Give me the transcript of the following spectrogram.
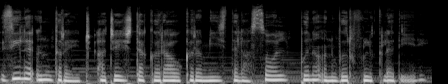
Zile întregi aceștia cărau cărămizi de la sol până în vârful clădirii.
